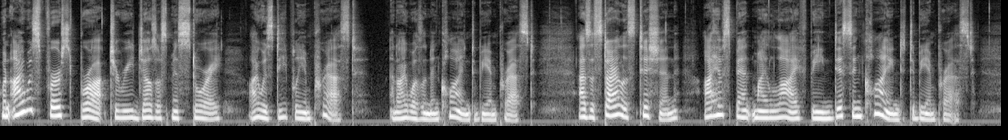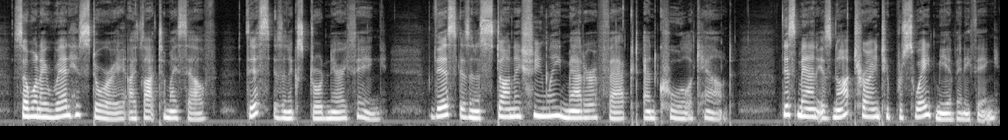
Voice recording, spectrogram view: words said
When I was first brought to read Joseph Smith's story, I was deeply impressed. and I wasn't inclined to be impressed. As a stylistician, I have spent my life being disinclined to be impressed. So when I read his story, I thought to myself, this is an extraordinary thing. This is an astonishingly matter of fact and cool account. This man is not trying to persuade me of anything.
